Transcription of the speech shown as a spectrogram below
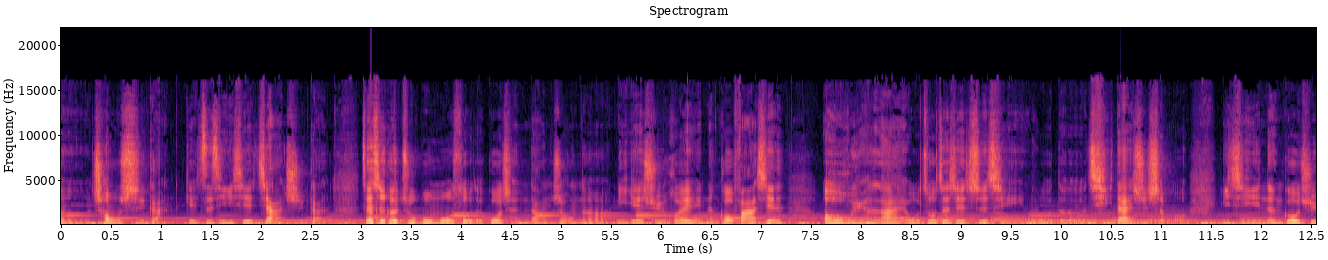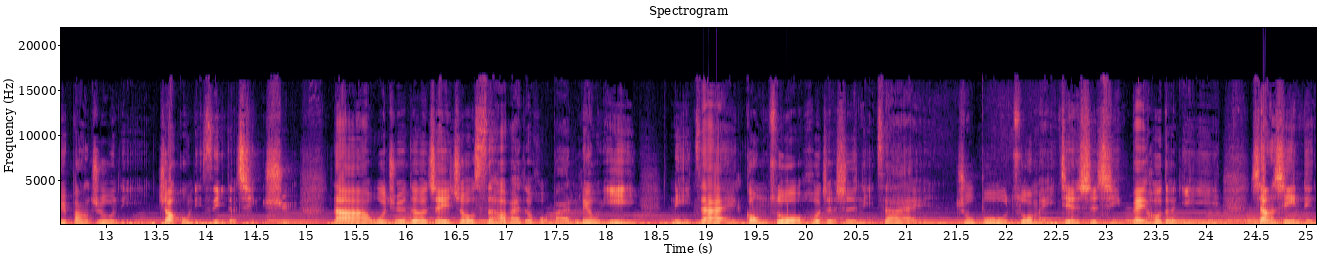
嗯，充实感，给自己一些价值感。在这个逐步摸索的过程当中呢，你也许会能够发现，哦，原来我做这件事情，我的期待是什么，以及能够去帮助你照顾你自己的情绪。那我觉得这一周四号牌的伙伴，留意你在工作，或者是你在逐步做每一件事情背后的意义。相信你，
